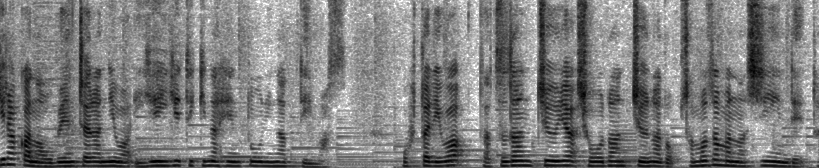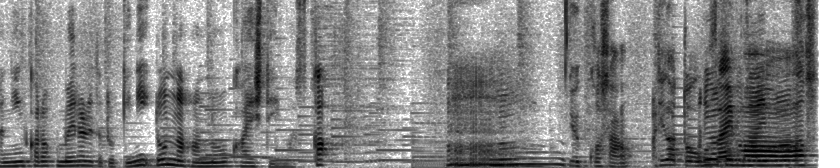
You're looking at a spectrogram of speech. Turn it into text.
明らかなおべんちゃらにはいえいえ的な返答になっています。お二人は雑談中や商談中など様々なシーンで他人から褒められた時にどんな反応を返していますか？うん。ゆっこさんありがとうございます。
